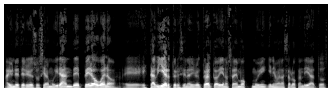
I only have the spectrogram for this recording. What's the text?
hay un deterioro social muy grande, pero bueno, eh, está abierto el escenario electoral, todavía no sabemos muy bien quiénes van a ser los candidatos.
